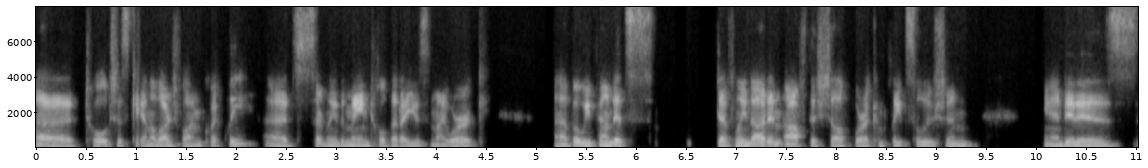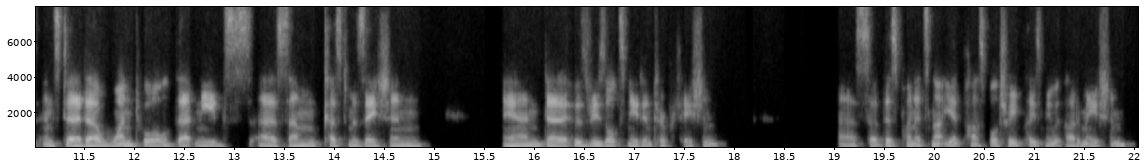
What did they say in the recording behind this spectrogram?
uh, tool to scan a large volume quickly. Uh, it's certainly the main tool that I use in my work, uh, but we found it's definitely not an off-the-shelf or a complete solution. And it is instead uh, one tool that needs uh, some customization and uh, whose results need interpretation. Uh, so at this point, it's not yet possible to replace me with automation.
